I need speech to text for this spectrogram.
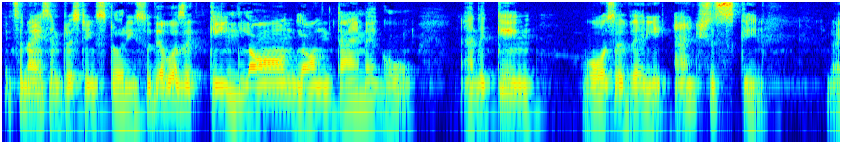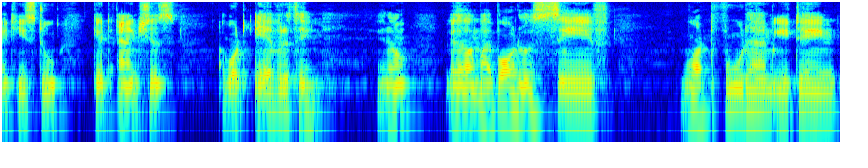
it's a nice interesting story. So there was a king long long time ago and the king was a very anxious king right? He used to get anxious about everything you know whether my body is safe. What food i'm eating?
